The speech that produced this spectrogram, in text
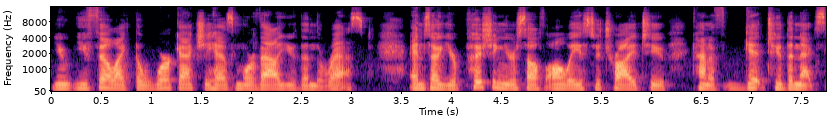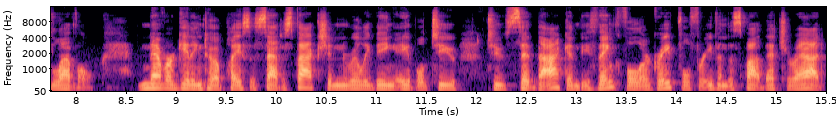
you, you feel like the work actually has more value than the rest. And so you're pushing yourself always to try to kind of get to the next level never getting to a place of satisfaction and really being able to to sit back and be thankful or grateful for even the spot that you're at.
